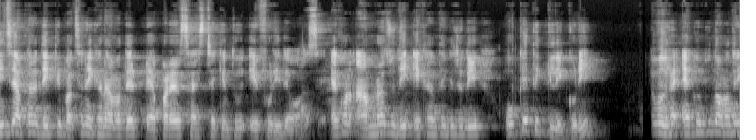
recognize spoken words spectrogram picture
নিচে আপনারা দেখতে পাচ্ছেন, এখানে আমাদের পেপারের সাইজটা কিন্তু এ দেওয়া আছে। এখন আমরা যদি এখান থেকে যদি ওকেতে ক্লিক করি, তো বন্ধুরা, এখন কিন্তু আমাদের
